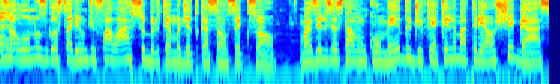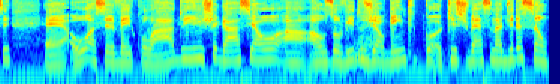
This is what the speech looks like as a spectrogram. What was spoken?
os alunos gostariam de falar sobre o tema de educação sexual mas eles estavam com medo de que aquele material chegasse é, ou a ser veiculado e chegasse ao, a, aos ouvidos de alguém que, que, estivesse na direção.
